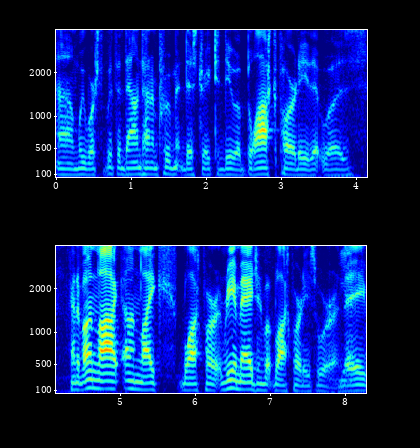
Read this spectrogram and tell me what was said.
um, we worked with the downtown improvement district to do a block party that was kind of unlike unlike block party reimagined what block parties were. And yeah. they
